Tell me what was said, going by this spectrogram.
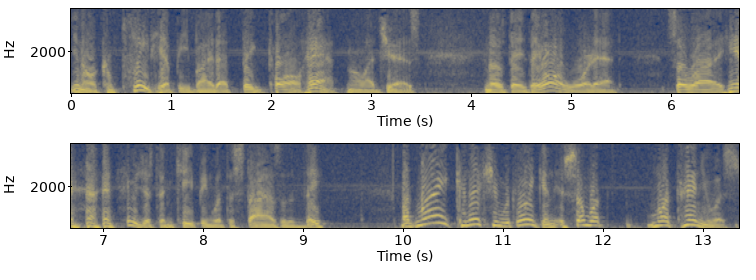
you know, a complete hippie by that big tall hat and all that jazz. In those days, they all wore that. So uh, he, he was just in keeping with the styles of the day. But my connection with Lincoln is somewhat more tenuous.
